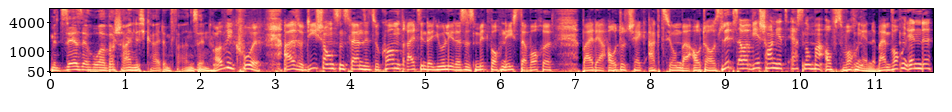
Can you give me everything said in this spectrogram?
mit sehr, sehr hoher Wahrscheinlichkeit im Fernsehen. Oh, wie cool. Also die Chance ins Fernsehen zu kommen, 13. Juli, das ist Mittwoch nächster Woche bei der Autocheck-Aktion bei Autohaus Lips. Aber wir schauen jetzt erst nochmal aufs Wochenende. Beim Wochenende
